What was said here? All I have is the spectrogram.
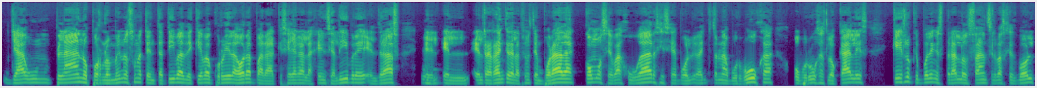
ya un plan o por lo menos una tentativa de qué va a ocurrir ahora para que se haga la agencia libre, el draft, el, el, el rearranque de la próxima temporada, cómo se va a jugar, si se volverá a entrar una burbuja o burbujas locales? ¿Qué es lo que pueden esperar los fans del básquetbol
